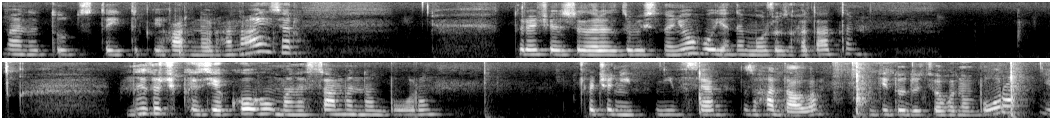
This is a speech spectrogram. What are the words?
У мене тут стоїть такий гарний органайзер. До речі, я зараз дивлюсь на нього, я не можу згадати. Ниточка, з якого в мене саме набору. Хоча ні, ні, все згадала. Діду до цього набору і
